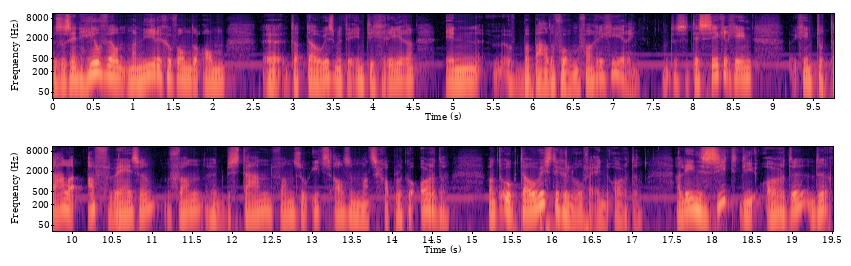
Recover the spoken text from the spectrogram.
Dus er zijn heel veel manieren gevonden om uh, dat Taoïsme te integreren in bepaalde vormen van regering. Dus het is zeker geen, geen totale afwijzen van het bestaan van zoiets als een maatschappelijke orde. Want ook Taoïsten geloven in orde. Alleen ziet die orde er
